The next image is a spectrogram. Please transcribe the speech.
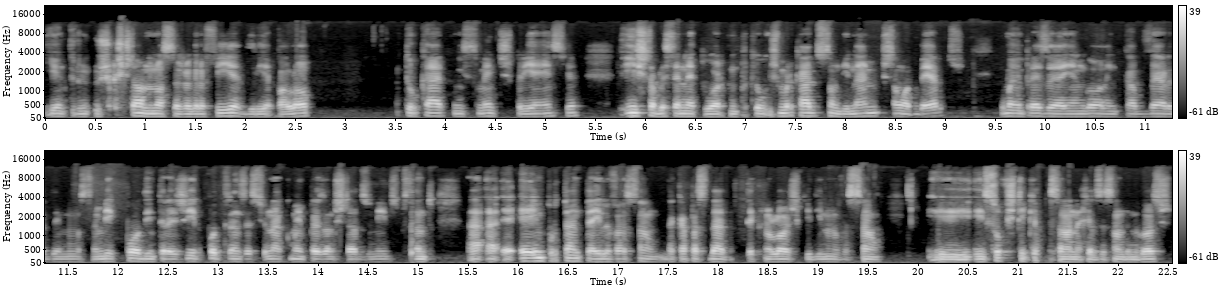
e entre os que estão na nossa geografia, diria Palop, trocar conhecimento, experiência e estabelecer networking, porque os mercados são dinâmicos, são abertos. Uma empresa em Angola, em Cabo Verde, em Moçambique pode interagir, pode transacionar com uma empresa nos Estados Unidos. Portanto, é, é importante a elevação da capacidade tecnológica e de inovação e, e sofisticação na realização de negócios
